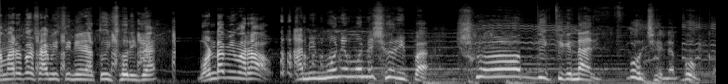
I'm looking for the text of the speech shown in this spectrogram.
আমার কাছে আমি চিনি না তুই শরীফা। বন্ডামি মারাও। আমি মনে মনে শরীফা সব দিক থেকে নারী। বলছে না বোকা।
